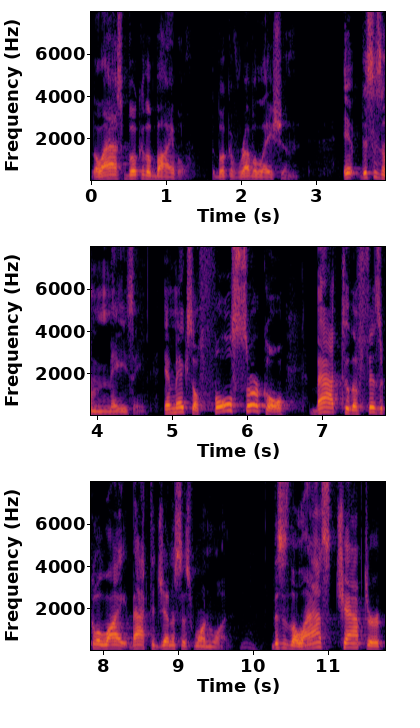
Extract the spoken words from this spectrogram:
the last book of the Bible, the book of Revelation, it, this is amazing. It makes a full circle back to the physical light, back to Genesis 1 1. This is the last chapter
